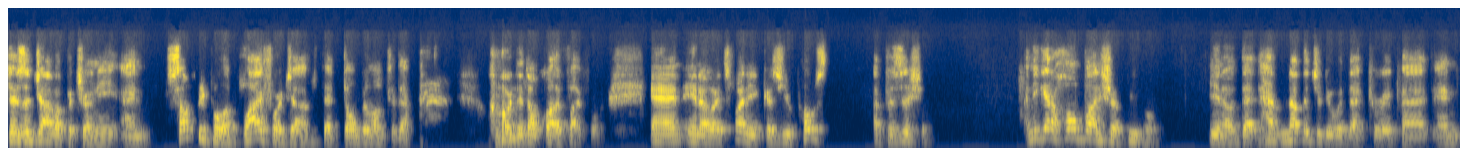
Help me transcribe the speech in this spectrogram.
there's a job opportunity and some people apply for jobs that don't belong to them or mm-hmm. they don't qualify for. And you know, it's funny because you post a position and you get a whole bunch of people, you know, that have nothing to do with that career path and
